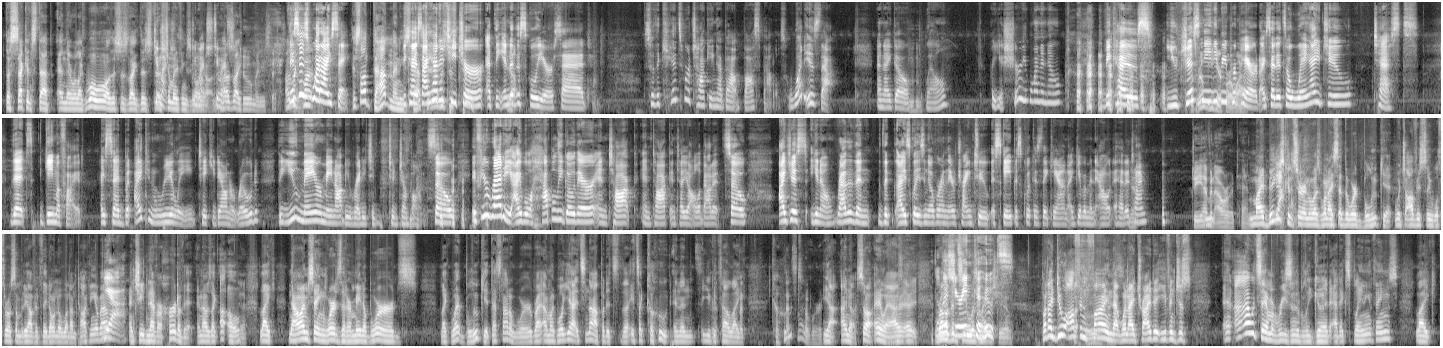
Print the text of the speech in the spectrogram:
the second step, and they were like, "Whoa, whoa, whoa! This is like this. Too There's much. too many things Too going much, on." too and I much. was like, too many steps This like, is "But what I say. It's not that many Because steps. I had a was just two." teacher at the end Yeah. of the school year said, So the kids were talking about boss battles. What is that? And I go, Mm-hmm. Well, Are you sure you want to know? Because you just we'll be need to be for a while. prepared. I said it's a way I do tests that's gamified. I said, but I can really take you down a road that you may or may not be ready to, to jump on. So if you're ready, I will happily go there and talk and talk and tell you all about it. So I just, you know, rather than the eyes glazing over and they're trying to escape as quick as they can, I give them an out ahead of Yeah. time. Do you have an hour or ten? My biggest Yeah. concern was when I said the word Blooket, which obviously will throw somebody off if they don't know what I'm talking about. Yeah. And she'd never heard of it. And I was like, uh oh. Yeah. Like, now I'm saying words that are made up words. Like what Blooket? That's not a word, right? I'm like, well, yeah, it's not, but it's the it's like Kahoot, and then you could tell like but Kahoot. That's not a word. Yeah, I know. So anyway, I, I, Unless you're relevancy in was my cahoots. issue. But I do often ooh, find that when I try to even just, and I I would say I'm reasonably good at explaining things. Like,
